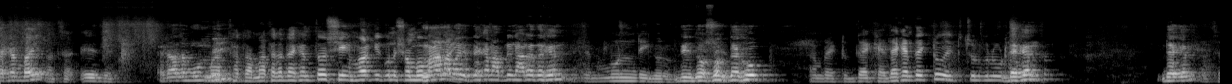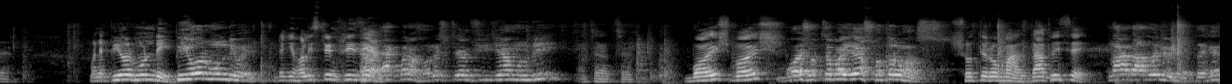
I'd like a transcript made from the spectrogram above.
দেখেন ভাই। আচ্ছা এই যে। এটা হচ্ছে মুন্ডি। মাথাটা মাথাটা দেখেন তো সিং হওয়ার কি কোনো না সম্ভাবনা না ভাই দেখেন আপনি নারে দেখেন। মন্ডি গরু। দর্শক দেখুক। আমরা একটু দেখাই। দেখেন তো একটু একটু চুলগুলো উঠে দেখেন। দেখেন। আচ্ছা। মানে পিওর মন্ডি? পিওর মুন্ডি ভাই। এটা কি হলিস্টিন ফ্রিজিয়ান? একবার হলিস্টিন ফিজিয়া মুন্ডি। আচ্ছা আচ্ছা। বয়স বয়স? বয়স হচ্ছে ভাইয়া সতেরো মাস। সতেরো মাস। দাঁত হইছে? না দাঁত হয়নি ভাইয়া, দেখেন।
